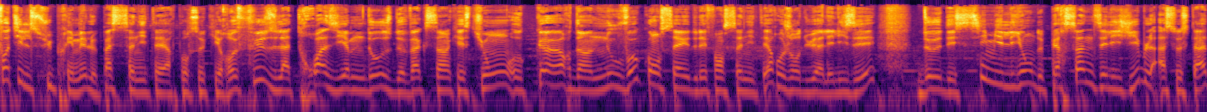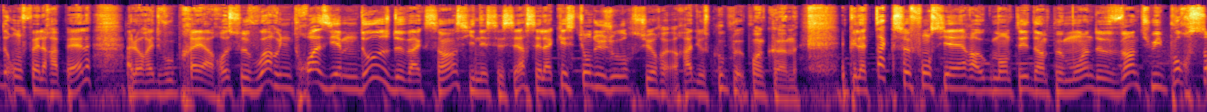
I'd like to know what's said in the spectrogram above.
Faut-il supprimer le pass sanitaire pour ceux qui refusent la troisième dose de vaccin? Question au cœur d'un nouveau conseil de défense sanitaire aujourd'hui à l'Elysée. Deux des 6 millions de personnes éligibles à ce stade ont fait le rappel. Alors êtes-vous prêt à recevoir une troisième dose de vaccin? Si nécessaire C'est la question du jour sur radioscoop.com. Et puis la taxe foncière a augmenté d'un peu moins de 28%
